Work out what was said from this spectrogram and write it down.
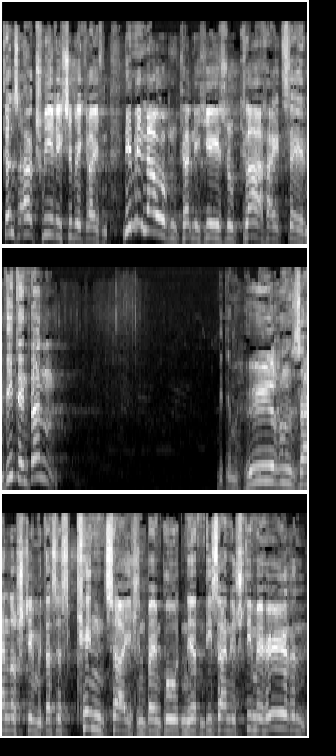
ganz arg schwierig zu begreifen. Nimm in Augen kann ich Jesu Klarheit sehen. Wie denn dann? Mit dem Hören seiner Stimme, das ist Kennzeichen beim guten Hirten, die seine Stimme hören.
